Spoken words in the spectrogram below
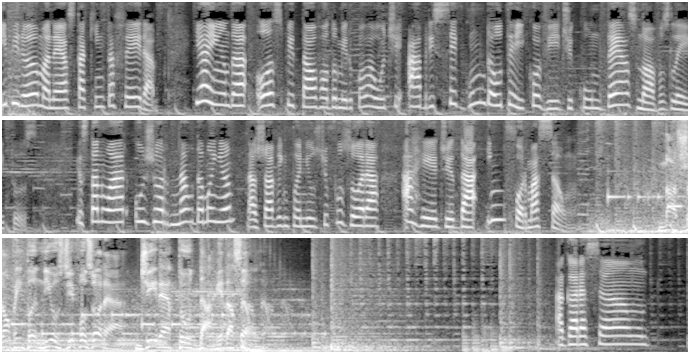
em Ibirama nesta quinta-feira. E ainda, Hospital Valdomiro Colauti abre segunda UTI Covid com 10 novos leitos. Está no ar o Jornal da Manhã, da Jovem Pan News Difusora, a rede da informação. Na Jovem Pan News Difusora, direto da redação. Agora são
